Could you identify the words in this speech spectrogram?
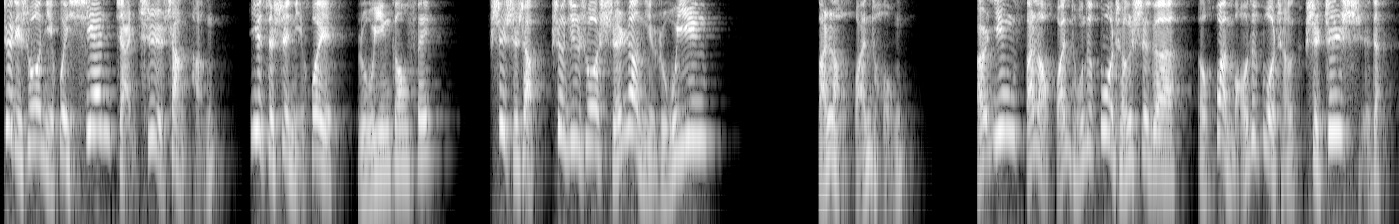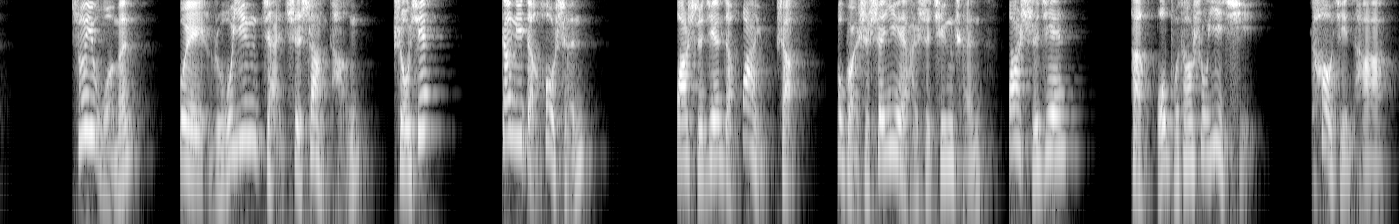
这里说你会先展翅上腾，意思是你会如鹰高飞。”事实上，圣经说神让你如鹰，返老还童，而鹰返老还童的过程是个呃换毛的过程，是真实的，所以我们会如鹰展翅上腾。首先，当你等候神，花时间在话语上，不管是深夜还是清晨，花时间和活葡萄树一起靠近它，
